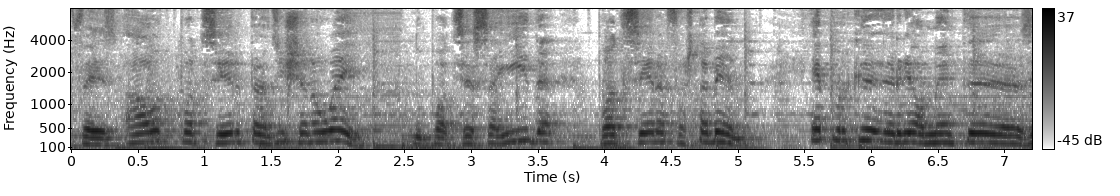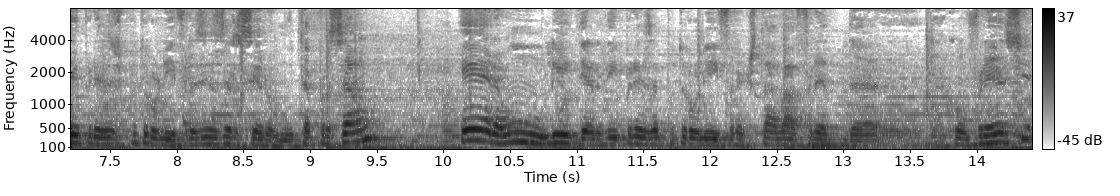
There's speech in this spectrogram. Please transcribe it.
phase out pode ser transition away, não pode ser saída, pode ser afastamento. É porque realmente as empresas petrolíferas exerceram muita pressão. Era um líder de empresa petrolífera que estava à frente da, da conferência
